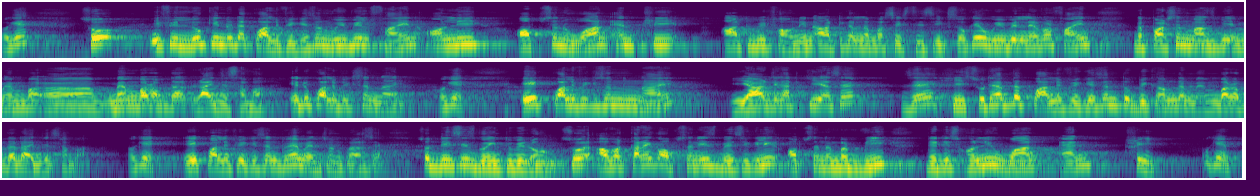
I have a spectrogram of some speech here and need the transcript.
okay. So, if we look into the qualification, we will find only option 1 and 3 are to be found in article number 66, okay, we will never find the person must be a member, uh, member of the Rajya Sabha, edu qualification 9, okay, 8 qualification 9, ইয়াৰ জেগাত কি আছে he should have the qualification to become the member of the Rajya Sabha. Okay, a qualification to have mentioned class. So this is going to be wrong. So our correct option is basically option number B that is only 1 and 3. Okay,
